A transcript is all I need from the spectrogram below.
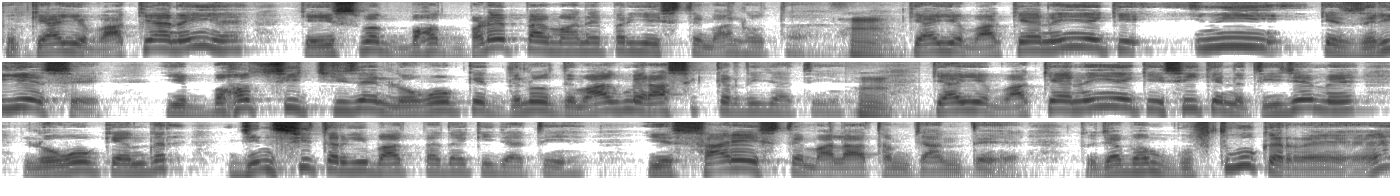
تو کیا یہ واقعہ نہیں ہے کہ اس وقت بہت بڑے پیمانے پر یہ استعمال ہوتا ہے؟ کیا یہ واقعہ نہیں ہے کہ انہی کے ذریعے سے یہ بہت سی چیزیں لوگوں کے دل و دماغ میں راسک کر دی جاتی ہیں۔ کیا یہ واقعہ نہیں ہے کہ اسی کے نتیجے میں لوگوں کے اندر جنسی ترغیبات پیدا کی جاتی ہیں؟ یہ سارے استعمالات ہم جانتے ہیں۔ تو جب ہم گفتگو کر رہے ہیں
